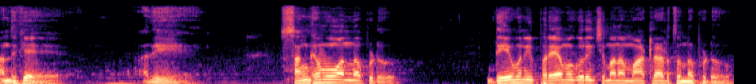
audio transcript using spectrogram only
అందుకే అది సంఘము అన్నప్పుడు దేవుని ప్రేమ గురించి మనం మాట్లాడుతున్నప్పుడు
